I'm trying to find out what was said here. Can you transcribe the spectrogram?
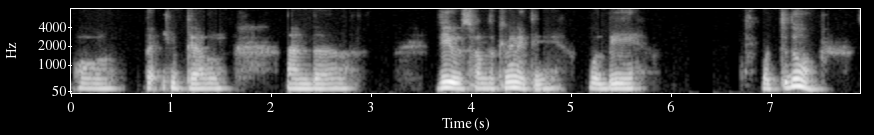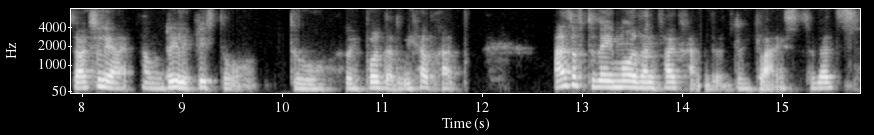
all the intel and the views from the community will be what to do. So actually, I, am really pleased to, to report that we have had, as of today, more than 500 replies. So that's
